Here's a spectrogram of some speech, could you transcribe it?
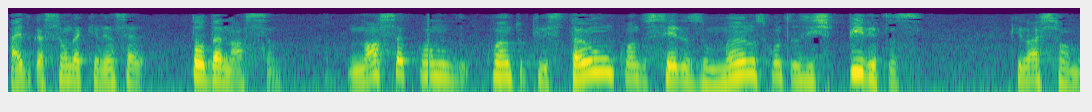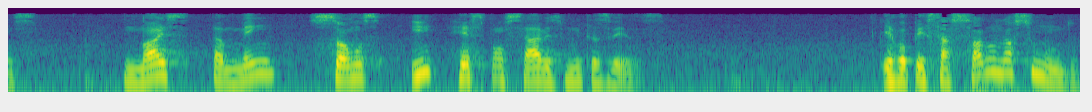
a educação da criança é toda nossa. Nossa, como, quanto cristão, quanto seres humanos, quanto os espíritos que nós somos. Nós também somos irresponsáveis muitas vezes. Eu vou pensar só no nosso mundo.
